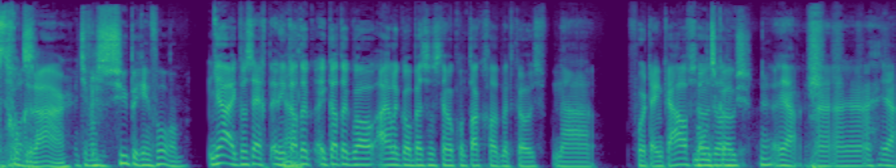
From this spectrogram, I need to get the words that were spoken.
is toch ook raar? Want je was super in vorm. Ja, ik was echt. En ik, Ja. had ook, ik had ook wel eigenlijk wel best wel snel contact gehad met Koos. Na, voor het NK of zo. Dat- Ja, eh, eh, ja.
